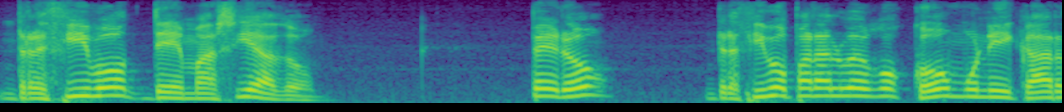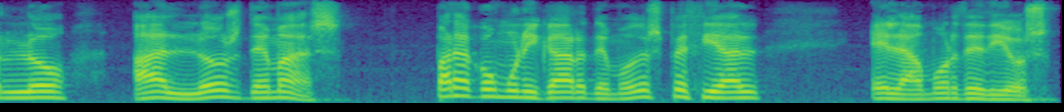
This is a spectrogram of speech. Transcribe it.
recibo demasiado, pero recibo para luego comunicarlo a los demás, para comunicar de modo especial el amor de Dios.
